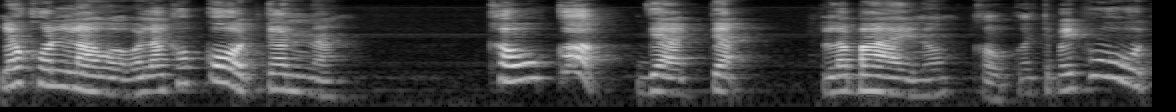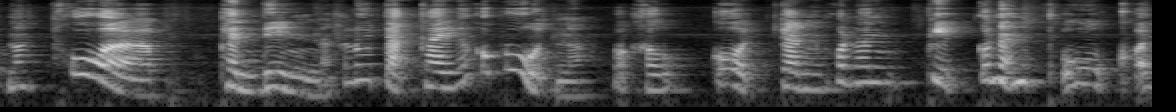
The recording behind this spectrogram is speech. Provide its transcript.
แล้วคนเราอะ เวลาเขาโกรธกันนะเขาก็อยากจะระบายเนาะเขาก็จะไปพูดเนาะทั่วแผ่นดินนะเขารู้จักใครเขาก็พูดเนาะว่าเขาโกรธกันคนนั้นผิดคนนั้นถูกคน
